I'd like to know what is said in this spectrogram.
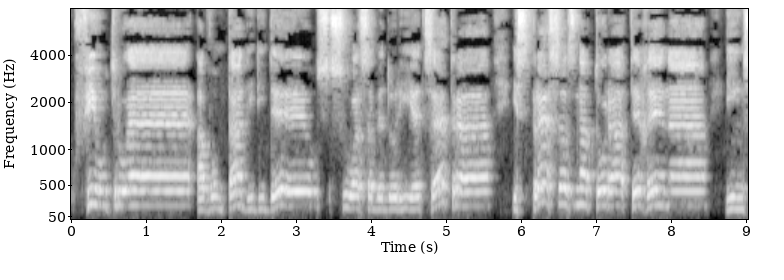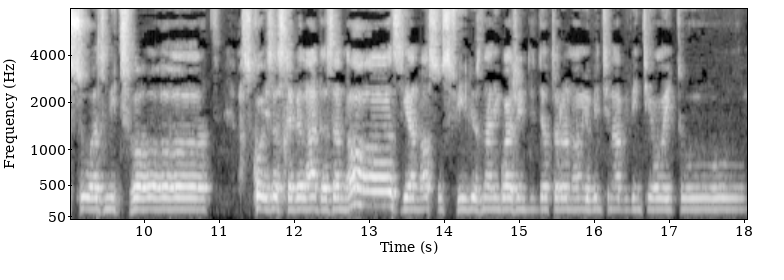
O filtro é a vontade de Deus, sua sabedoria, etc., expressas na Torá terrena e em suas mitzvot as coisas reveladas a nós e a nossos filhos na linguagem de Deuteronômio 29 e 28.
